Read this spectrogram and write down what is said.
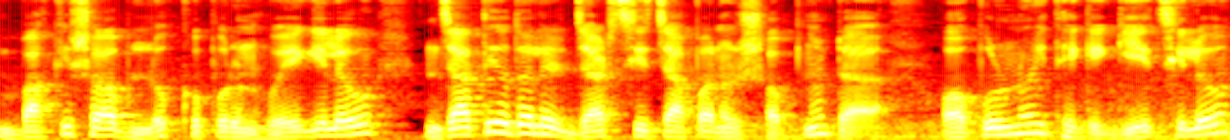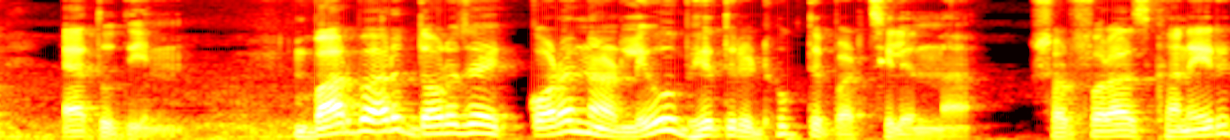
বাকি সব লক্ষ্য পূরণ হয়ে গেলেও জাতীয় দলের জার্সি চাপানোর স্বপ্নটা অপূর্ণই থেকে গিয়েছিল এতদিন। বারবার দরজায় কড়া নাড়লেও ভেতরে ঢুকতে পারছিলেন না। সরফরাজ খানের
